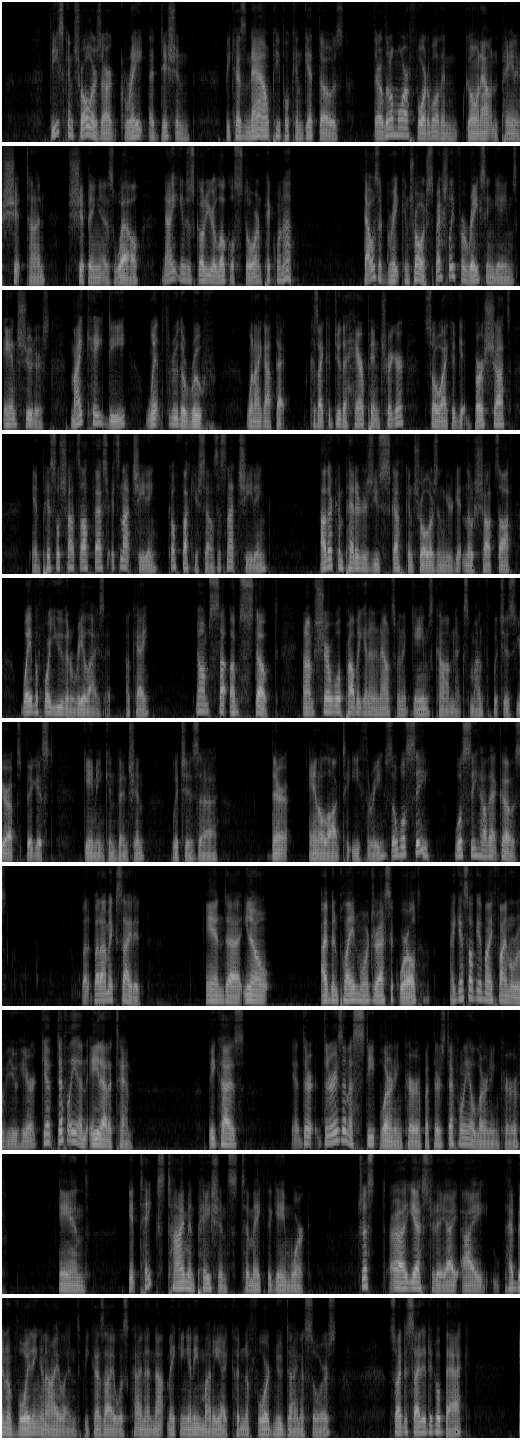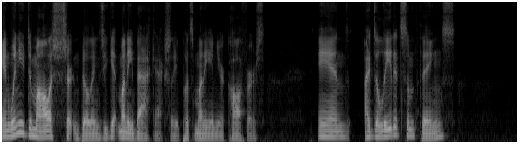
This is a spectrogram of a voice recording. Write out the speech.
These controllers are a great addition because now people can get those. They're a little more affordable than going out and paying a shit ton, shipping as well. Now you can just go to your local store and pick one up. That was a great controller, especially for racing games and shooters. My KD went through the roof when I got that because I could do the hairpin trigger so I could get burst shots and pistol shots off faster. It's not cheating. Go fuck yourselves. It's not cheating. Other competitors use SCUF controllers and you're getting those shots off way before you even realize it, okay? No, I'm so, I'm stoked. And I'm sure we'll probably get an announcement at Gamescom next month, which is Europe's biggest gaming convention, which is uh their analog to E3. So we'll see. We'll see how that goes. But but I'm excited. And uh, you know, I've been playing more Jurassic World. I guess I'll give my final review here. Give definitely an 8 out of 10. Because there there isn't a steep learning curve, but there's definitely a learning curve. And it takes time and patience to make the game work just uh, yesterday, I, I had been avoiding an island because I was kind of not making any money. I couldn't afford new dinosaurs. So I decided to go back. And when you demolish certain buildings, you get money back, actually. It puts money in your coffers. And I deleted some things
